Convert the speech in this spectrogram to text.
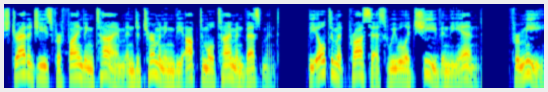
Strategies for finding time and determining the optimal time investment. The ultimate process we will achieve in the end. For me,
